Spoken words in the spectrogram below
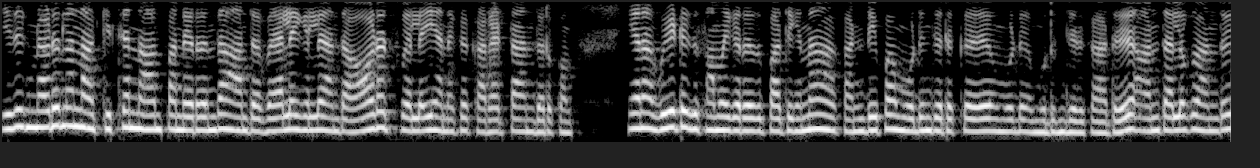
இதுக்கு நடுவில் நான் கிச்சன் ஆன் பண்ணியிருந்தா அந்த வேலைகளில் அந்த ஆர்டர்ஸ் வேலையும் எனக்கு கரெக்டாக இருந்திருக்கும். ஏன்னா வீட்டுக்கு சமைக்கிறது பார்த்திங்கன்னா கண்டிப்பாக முடிஞ்சிருக்கு முடி முடிஞ்சிருக்காது. அந்தளவுக்கு வந்து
